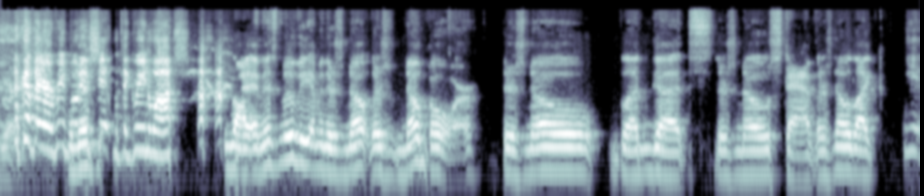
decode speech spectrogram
Yeah. Because they were rebooting this- shit with the green wash. right, and this movie, I mean, there's no there's no gore, there's no blood and guts, there's no stab, there's no like Yeah.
